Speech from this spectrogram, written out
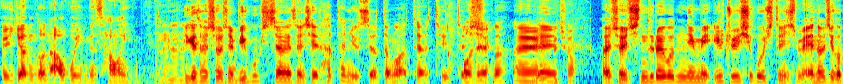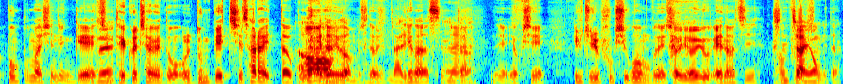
의견도 나오고 있는 상황입니다. 음. 이게 사실 어제 미국 시장에서는 제일 핫한 뉴스였던 것 같아요. 트위터 어제. 이슈가. 네, 그렇죠. 아니 저희 진드래곤님이 일주일 쉬고 오시더니 지금 에너지가 뿜뿜하시는 게 네. 지금 댓글창에도 오늘 눈빛이 살아 있다고 아. 에너지가 넘치다고 지금 난리가 났습니다. 네. 역시 일주일 푹 쉬고 온 분의 저 여유 에너지 아, 진짜요. 부럽습니다.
